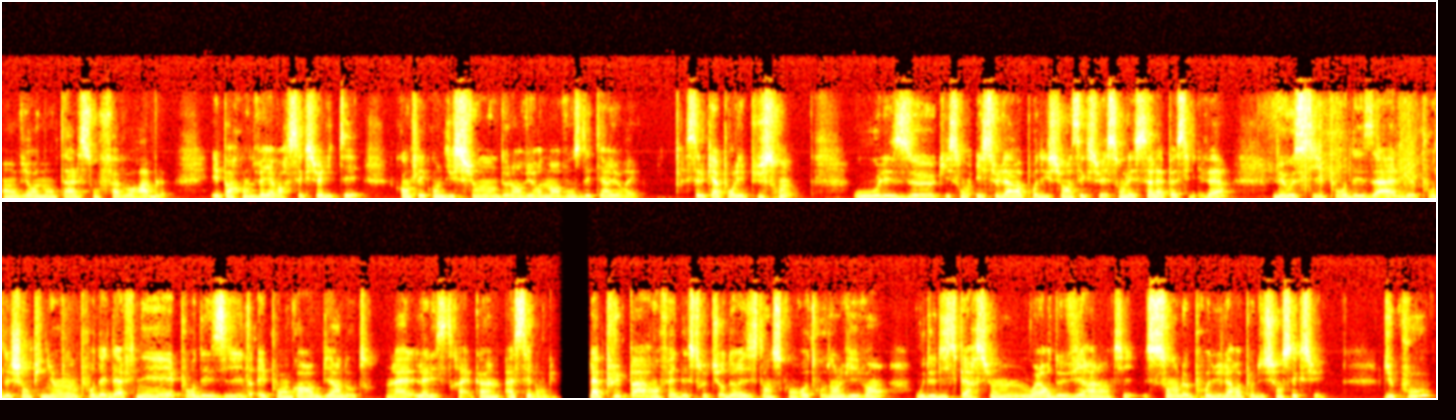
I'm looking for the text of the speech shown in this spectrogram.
environnementales sont favorables, et par contre, il va y avoir sexualité quand les conditions de l'environnement vont se détériorer. C'est le cas pour les pucerons, où les œufs qui sont issus de la reproduction asexuée sont les seuls à passer l'hiver, mais aussi pour des algues, pour des champignons, pour des daphnés, pour des hydres et pour encore bien d'autres. La, liste serait quand même assez longue. La plupart en fait des structures de résistance qu'on retrouve dans le vivant, ou de dispersion, ou alors de vie ralentie, sont le produit de la reproduction sexuée. Du coup,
